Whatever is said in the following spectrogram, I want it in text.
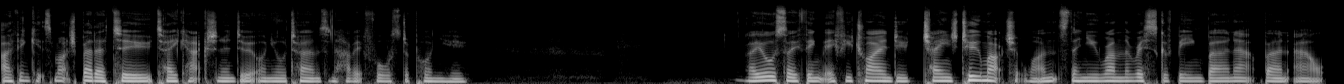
I think it's much better to take action and do it on your terms and have it forced upon you. I also think that if you try and do change too much at once, then you run the risk of being burnt out, out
